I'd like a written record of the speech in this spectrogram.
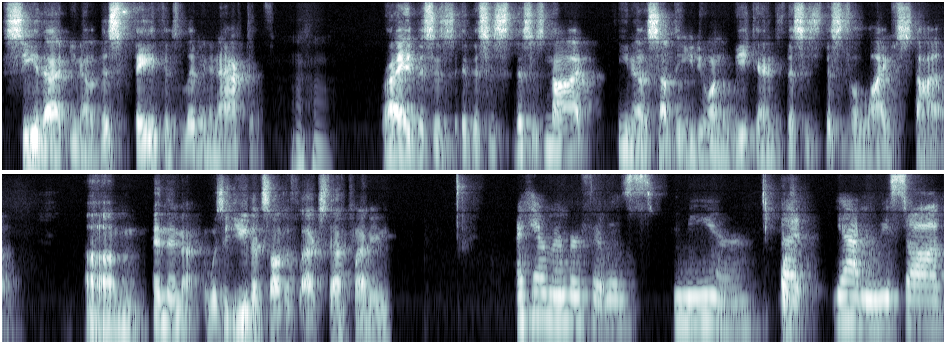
see that, you know, this faith is living and active. Mm-hmm. Right. This is this is this is not you know something you do on the weekends. This is this is a lifestyle. Um, and then was it you that saw the Flagstaff planning? I can't remember if it was me or, but yeah, I mean, we saw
